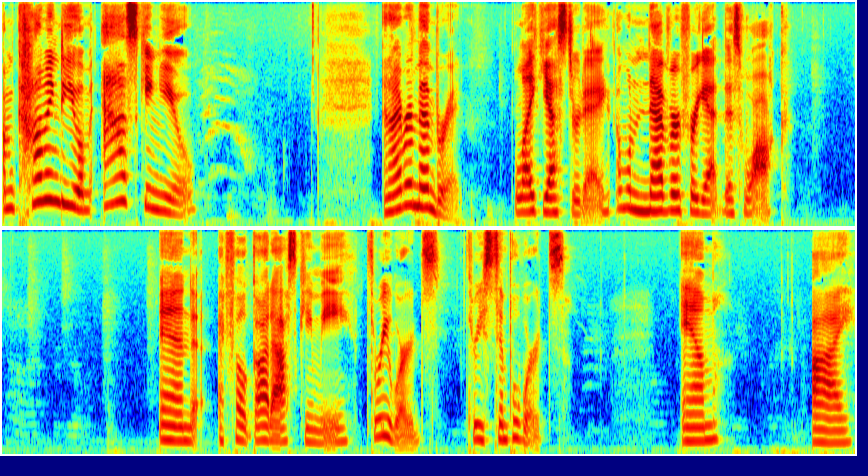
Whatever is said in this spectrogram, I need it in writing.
I'm coming to you. I'm asking you. And I remember it like yesterday. I will never forget this walk. And I felt God asking me three words, three simple words Am I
